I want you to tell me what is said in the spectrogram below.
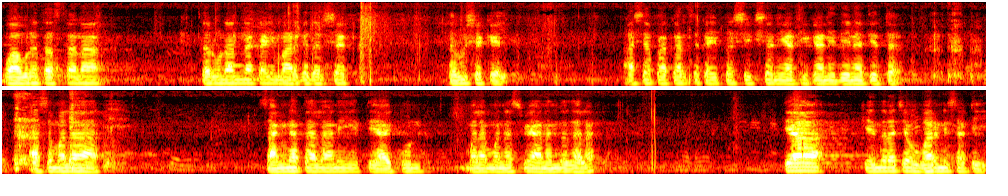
वावरत असताना तरुणांना काही मार्गदर्शक ठरू शकेल अशा प्रकारचं काही प्रशिक्षण या ठिकाणी देण्यात येतं. असं मला सांगण्यात आलं आणि ते ऐकून मला मनस्वी आनंद झाला. त्या केंद्राच्या उभारणीसाठी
